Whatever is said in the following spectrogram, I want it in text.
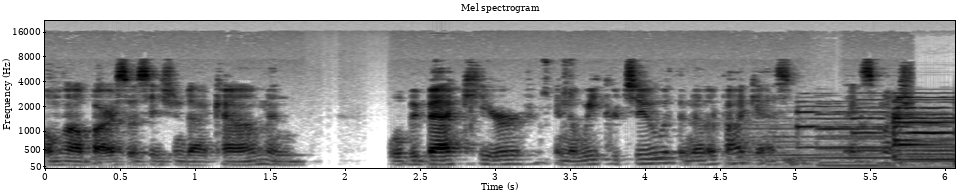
omahabarassociation.com, and we'll be back here in a week or two with another podcast. Thanks so much.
